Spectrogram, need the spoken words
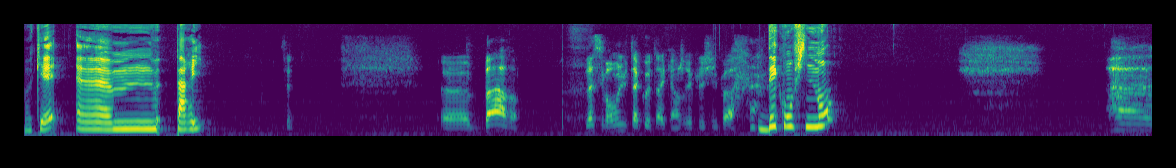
Ok. Euh, Paris. Euh, bar. Là, c'est vraiment du tac au tac, hein, je réfléchis pas. Déconfinement. Ah,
